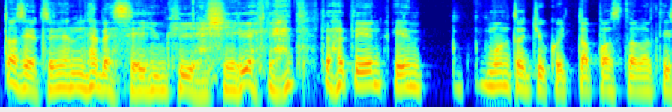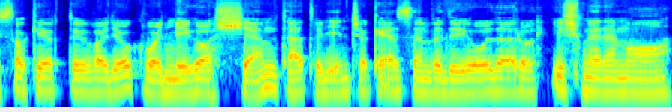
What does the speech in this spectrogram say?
Hát azért, hogy nem, ne beszéljünk hülyeségeket. Tehát én, én mondhatjuk, hogy tapasztalati szakértő vagyok, vagy még az sem, tehát hogy én csak elszenvedő oldalról ismerem a,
